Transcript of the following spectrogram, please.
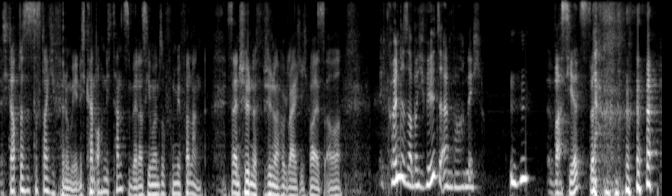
Ich glaube, das ist das gleiche Phänomen. Ich kann auch nicht tanzen, wenn das jemand so von mir verlangt. Ist ein schöner, schöner Vergleich, ich weiß, aber Ich könnte es, aber ich will es einfach nicht. was jetzt?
